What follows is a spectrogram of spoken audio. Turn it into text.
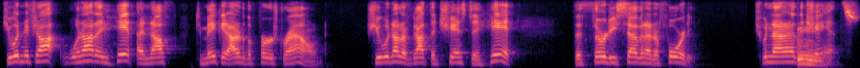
She wouldn't have shot. Would not have hit enough to make it out of the first round. She would not have got the chance to hit the 37 out of 40. She would not have the Mm. chance,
